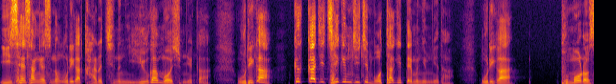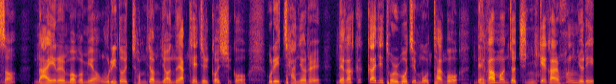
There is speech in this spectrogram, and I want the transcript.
이 세상에서는 우리가 가르치는 이유가 무엇입니까? 우리가 끝까지 책임지지 못하기 때문입니다. 우리가 부모로서 나이를 먹으며 우리도 점점 연약해질 것이고 우리 자녀를 내가 끝까지 돌보지 못하고 내가 먼저 주님께 갈 확률이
